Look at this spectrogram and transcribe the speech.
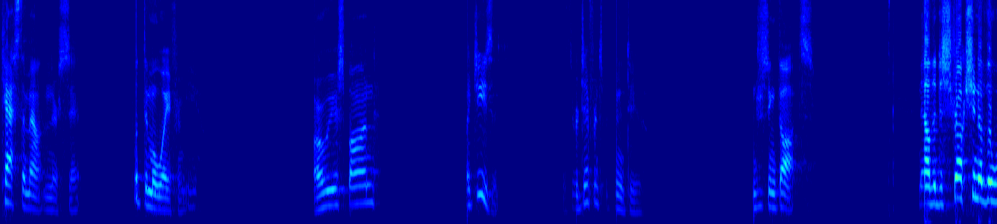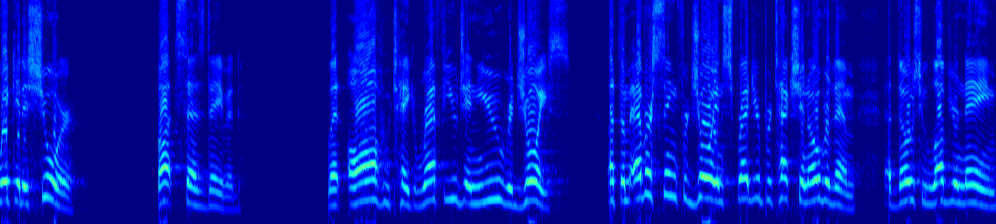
cast them out in their sin, put them away from you? Or we respond like Jesus? Is there a difference between the two? Interesting thoughts. Now, the destruction of the wicked is sure, but, says David, let all who take refuge in you rejoice. Let them ever sing for joy and spread your protection over them, that those who love your name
